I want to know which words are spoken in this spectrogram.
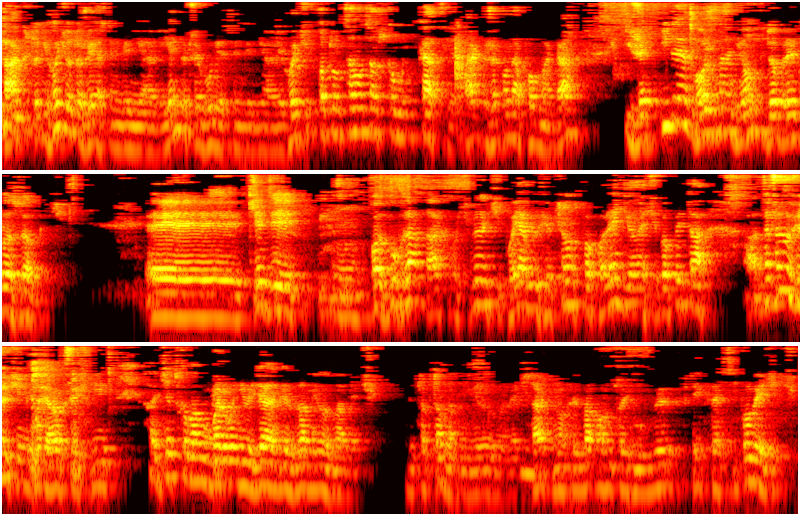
Tak, to nie chodzi o to, że ja jestem genialny, ja nie ogóle jestem genialny. Chodzi o tą całą, całą komunikację, tak, że ona pomaga i że ile można nią dobrego zrobić. E, kiedy mm, po dwóch latach po śmierci pojawił się ksiądz po kolędzie, ona się go pyta, a dlaczego się nie pojawił wcześniej? A dziecko wam umarło, nie wiedziałem, jak z wami rozmawiać. To kto ma z nimi rozmawiać, tak? No chyba on coś mógłby w tej kwestii powiedzieć.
